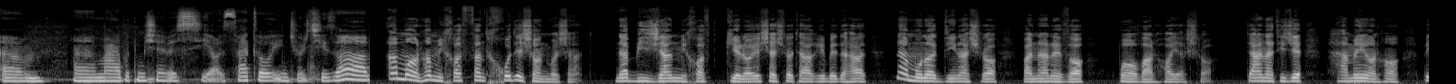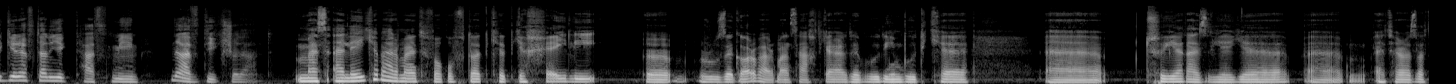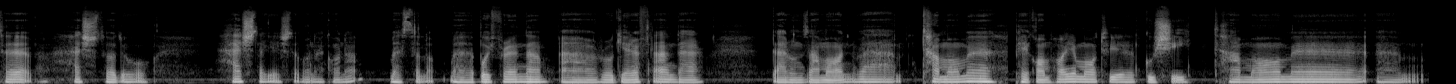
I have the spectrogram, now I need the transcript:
مربوط میشه به سیاست و اینجور چیزا. اما آنها می‌خواستند خودشان باشند. نه بیژن می‌خواست گرایشش را تغییر بدهد نه مونا دینش را و نه رضا باورهایش را. در نتیجه همه آنها به گرفتن یک تصمیم نزدیک شدند. مسئله ای که بر من اتفاق افتاد که دیگه خیلی روزگار بر من سخت کرده بود این بود که توی قضیه اعتراضات هشتاد و هشت اگه اشتباه نکنم به اصطلاح بویفرندم رو گرفتن در در اون زمان و تمام پیغام های ما توی گوشی تمام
